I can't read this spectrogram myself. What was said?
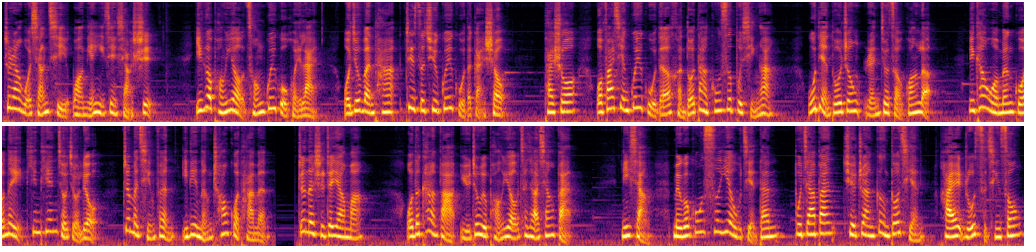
这让我想起往年一件小事。一个朋友从硅谷回来，我就问他这次去硅谷的感受。他说：“我发现硅谷的很多大公司不行啊，五点多钟人就走光了。你看我们国内天天九九六。”这么勤奋，一定能超过他们，真的是这样吗？我的看法与这位朋友恰恰相反。你想，美国公司业务简单，不加班却赚更多钱，还如此轻松，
